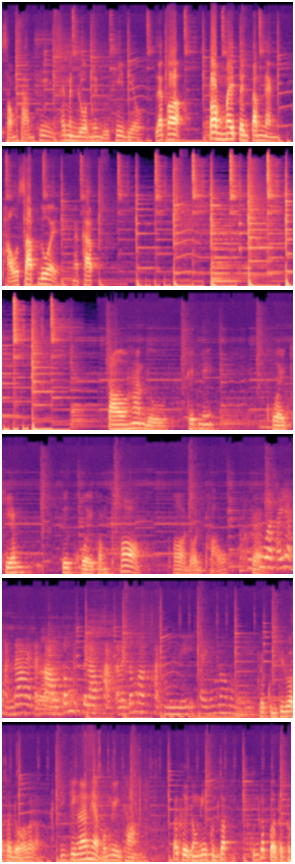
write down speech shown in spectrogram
2อสามที่ให้มันรวมกันอยู่ที่เดียว แล้วก็ต้องไม่เป็นตำแหน่งเผาซับด้วยนะครับเตาห้ามอยู่ทิศนี้ขวยเคียงคือขวยของพ่อ พ่อโดนเผาคือครัวใช้อย่างนั้นได้ แต่เตาต้องเวลาผัดอะไรต้องมาผัดมุมนี้ใช้ข้างนอกตรงนี้ถ้าคุณคิดว่าสะดวกเปล่าหรอจริง ๆ แล้วเนี่ยผมมีอีกทางก็คือตรงนี้คุณก็คุณก็เปิดประตู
